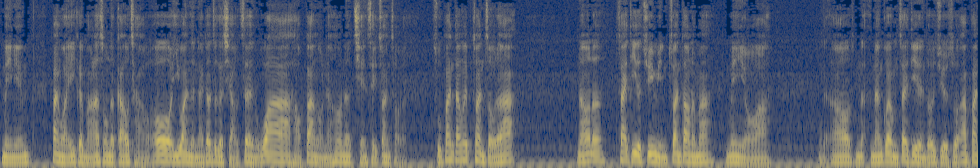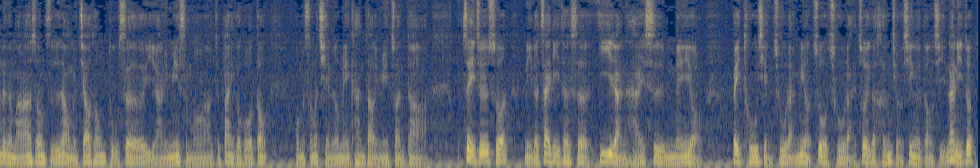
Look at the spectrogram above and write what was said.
每年办完一个马拉松的高潮，哦，一万人来到这个小镇，哇，好棒哦！然后呢，钱谁赚走了？主办单位赚走了啊。然后呢，在地的居民赚到了吗？没有啊。然后难难怪我们在地人都觉得说啊，办那个马拉松只是让我们交通堵塞而已啊，也没什么啊，就办一个活动，我们什么钱都没看到，也没赚到啊。这也就是说，你的在地特色依然还是没有被凸显出来，没有做出来，做一个恒久性的东西。那你就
